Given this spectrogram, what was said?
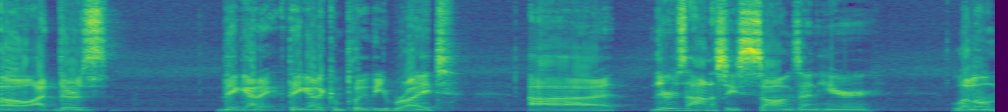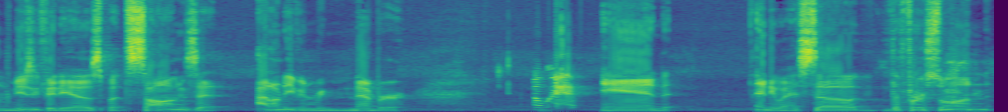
oh, I, there's they got it they got it completely right. Uh, there's honestly songs on here, let alone music videos, but songs that I don't even remember. Okay. And anyway, so the first one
